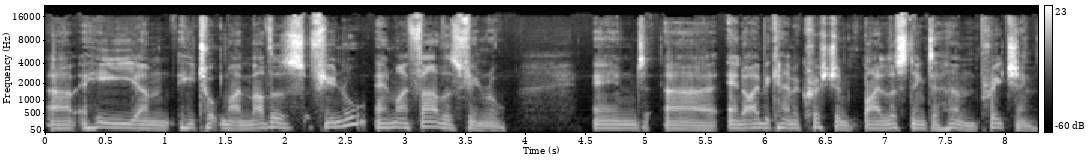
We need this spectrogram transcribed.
Uh, he um, he took my mother's funeral and my father's funeral, and uh, and I became a Christian by listening to him preaching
